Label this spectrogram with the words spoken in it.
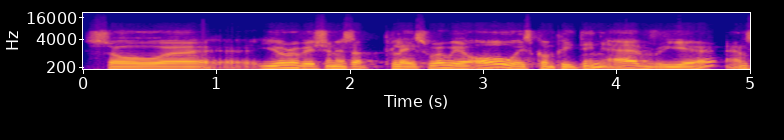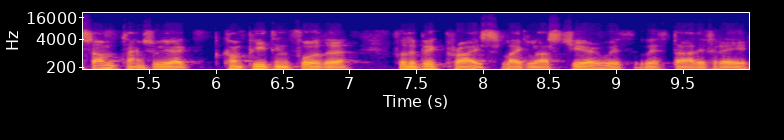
So uh, Eurovision is a place where we are always competing every year, and sometimes we are competing for the for the big prize, like last year with with Daði Freyr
